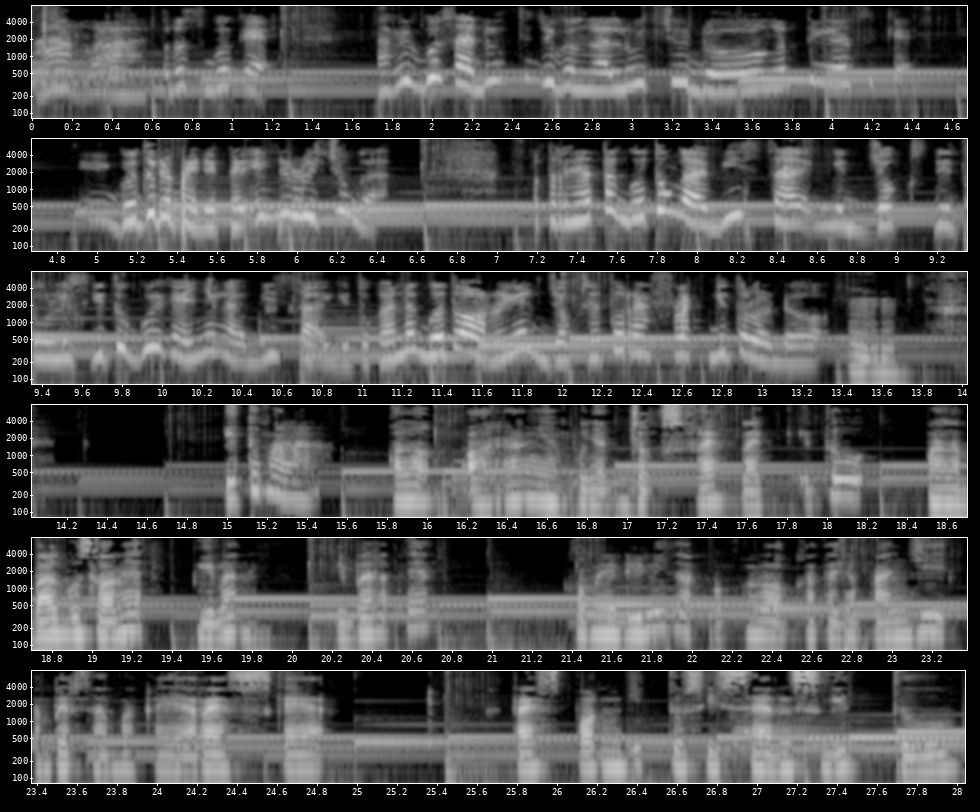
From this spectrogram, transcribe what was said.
Parah. Terus gue kayak tapi gue sadar itu juga nggak lucu dong ngerti gak sih? Kayak "Ih, gue tuh udah pede pede ini lucu nggak? Ternyata gue tuh nggak bisa ngejokes ditulis gitu. Gue kayaknya nggak bisa gitu. Karena gue tuh orangnya jokesnya tuh refleks gitu loh dok. Mm. itu malah kalau orang yang punya jokes reflect itu malah bagus. Soalnya gimana ya? ibaratnya komedi ini kalau katanya Panji hampir sama kayak res kayak respon gitu sih sense gitu.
